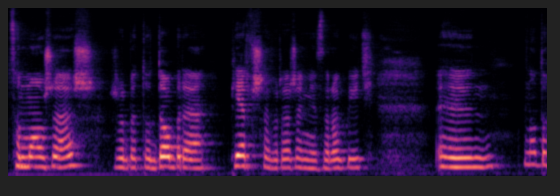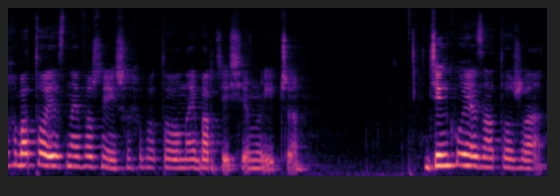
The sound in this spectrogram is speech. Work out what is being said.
co możesz, żeby to dobre pierwsze wrażenie zrobić, no to chyba to jest najważniejsze, chyba to najbardziej się liczy. Dziękuję za to, że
